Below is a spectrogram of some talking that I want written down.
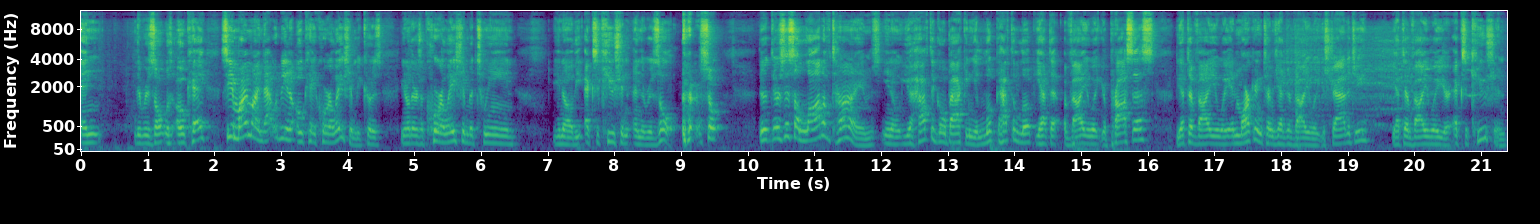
and the result was okay. See, in my mind, that would be an okay correlation because, you know, there's a correlation between, you know, the execution and the result. so there, there's just a lot of times, you know, you have to go back and you look, have to look, you have to evaluate your process. You have to evaluate, in marketing terms, you have to evaluate your strategy. You have to evaluate your execution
